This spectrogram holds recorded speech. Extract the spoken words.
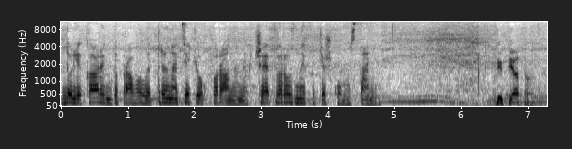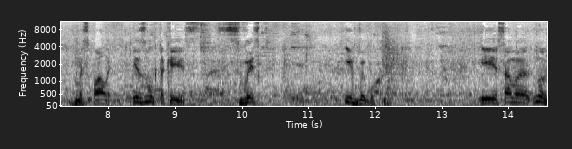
До лікарень доправили 13 поранених. Четверо з них у тяжкому стані. Пів п'ятого ми спали. І звук такий свист і вибух. І саме, ну,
